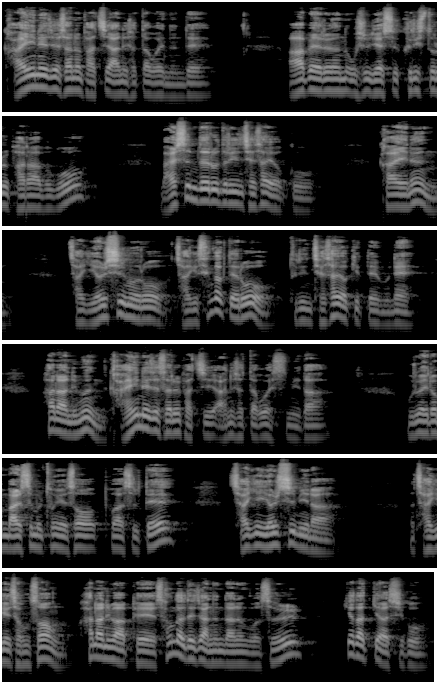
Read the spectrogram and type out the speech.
가인의 제사는 받지 않으셨다고 했는데 아벨은 오실 예수 그리스도를 바라보고 말씀대로 드린 제사였고 가인은 자기 열심으로 자기 생각대로 드린 제사였기 때문에 하나님은 가인의 제사를 받지 않으셨다고 했습니다. 우리가 이런 말씀을 통해서 보았을 때 자기의 열심이나 자기의 정성 하나님 앞에 상달되지 않는다는 것을 깨닫게 하시고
